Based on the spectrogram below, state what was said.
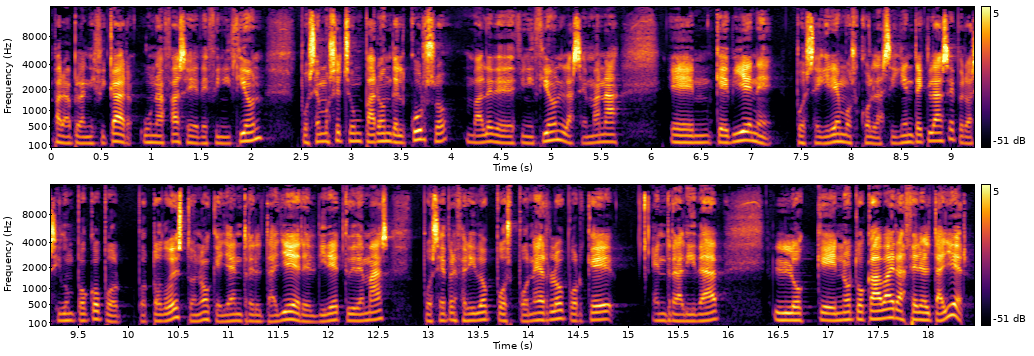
para planificar una fase de definición, pues hemos hecho un parón del curso, ¿vale? De definición. La semana eh, que viene pues seguiremos con la siguiente clase, pero ha sido un poco por, por todo esto, ¿no? Que ya entre el taller, el directo y demás, pues he preferido posponerlo porque en realidad lo que no tocaba era hacer el taller,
